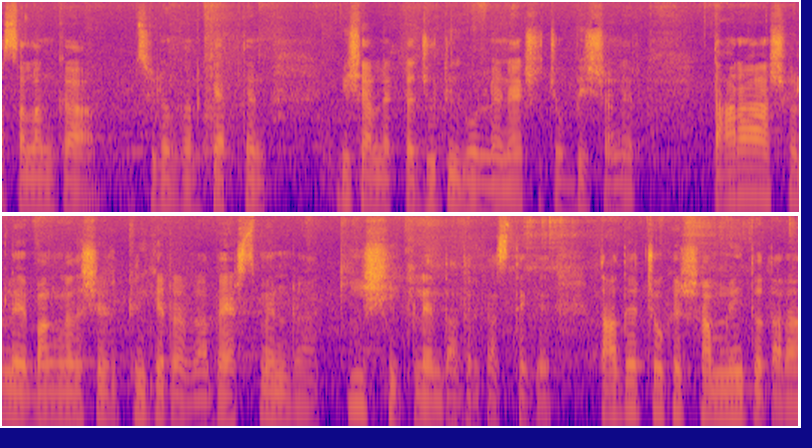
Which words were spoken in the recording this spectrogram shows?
Asalanka Sri Lankan captain বিশাল একটা জুটি গড়লেন একশো চব্বিশ রানের। তারা আসলে বাংলাদেশের ক্রিকেটাররা, ব্যাটসম্যানরা কি শিখলেন তাদের কাছ থেকে? তাদের চোখের সামনেই তো তারা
